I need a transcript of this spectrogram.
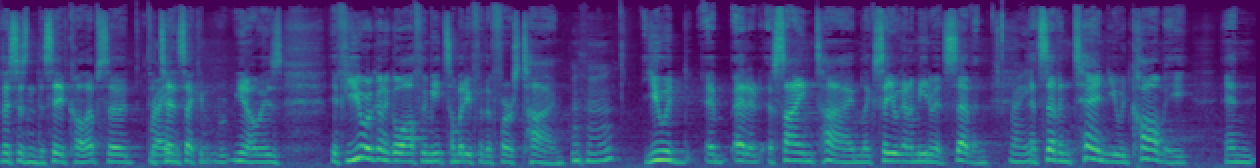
this isn't the safe call episode. The Right. 10 second, you know, is if you were going to go off and meet somebody for the first time, mm-hmm. you would at an assigned time, like say you were going to meet him at 7, Right. at 7:10 you would call me and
